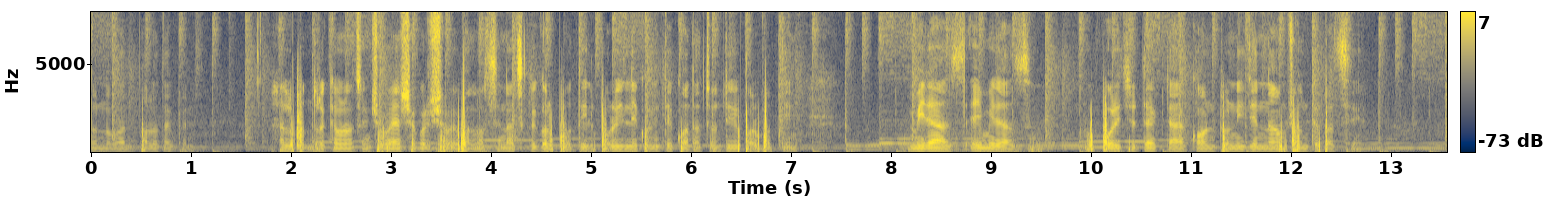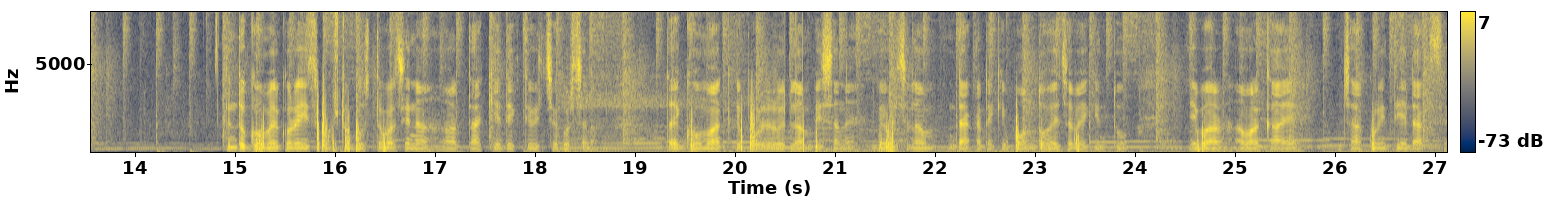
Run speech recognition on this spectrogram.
ধন্যবাদ, ভালো থাকবেন। হ্যালো বন্ধুরা, কেমন আছেন? সবাই আশা করি সবাই ভালো আছেন। আজকের গল্প তিলপুরি লেখনীতে কথা চৌধুরী পর্ব মিরাজ, এই মিরাজ। পরিচিত একটা কণ্ঠ নিজের নাম শুনতে পাচ্ছি। কিন্তু ঘুমের করে স্পষ্ট বুঝতে পারছি না, আর তাকিয়ে দেখতে ইচ্ছে করছে না। তাই ঘুম আঁকড়ে পড়ে রইলাম বিছানায়। ভেবেছিলাম ডাকাডাকি বন্ধ হয়ে যাবে, কিন্তু এবার আমার গায়ে ঝাঁকুনি দিয়ে ডাকছে।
